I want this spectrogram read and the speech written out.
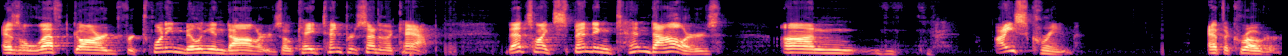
as a left guard for $20 million, okay, 10% of the cap. That's like spending $10 on ice cream at the Kroger.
